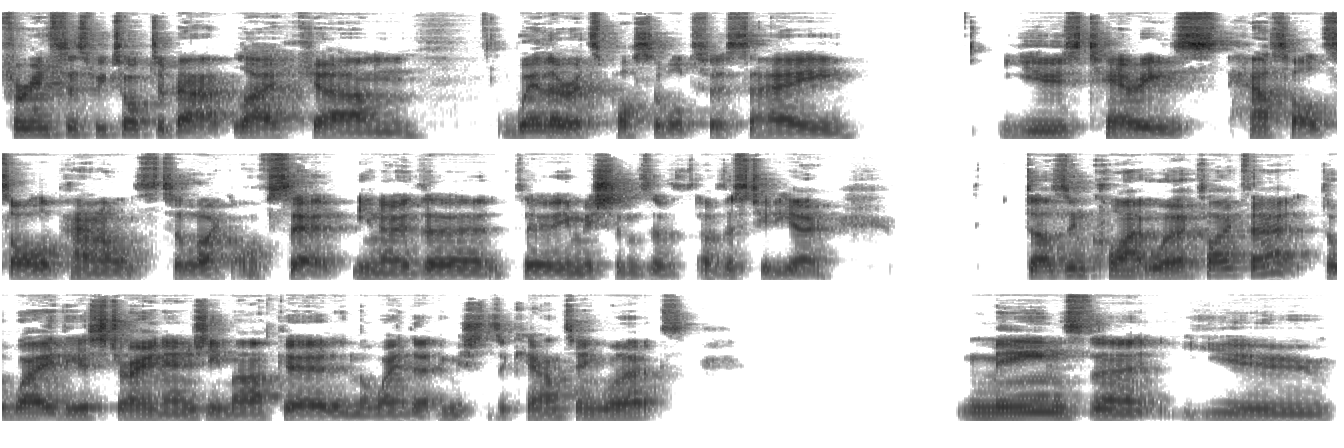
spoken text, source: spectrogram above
for instance, we talked about like um, whether it's possible to say use Terry's household solar panels to like offset, you know, the the emissions of, of the studio. Doesn't quite work like that. The way the Australian energy market and the way that emissions accounting works means that you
